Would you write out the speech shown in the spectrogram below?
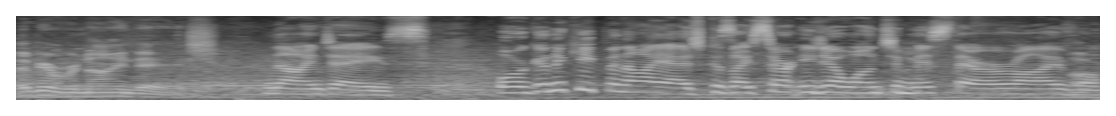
They'll be over nine days. Nine days. Well, we're going to keep an eye out because I certainly don't want to miss their arrival.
